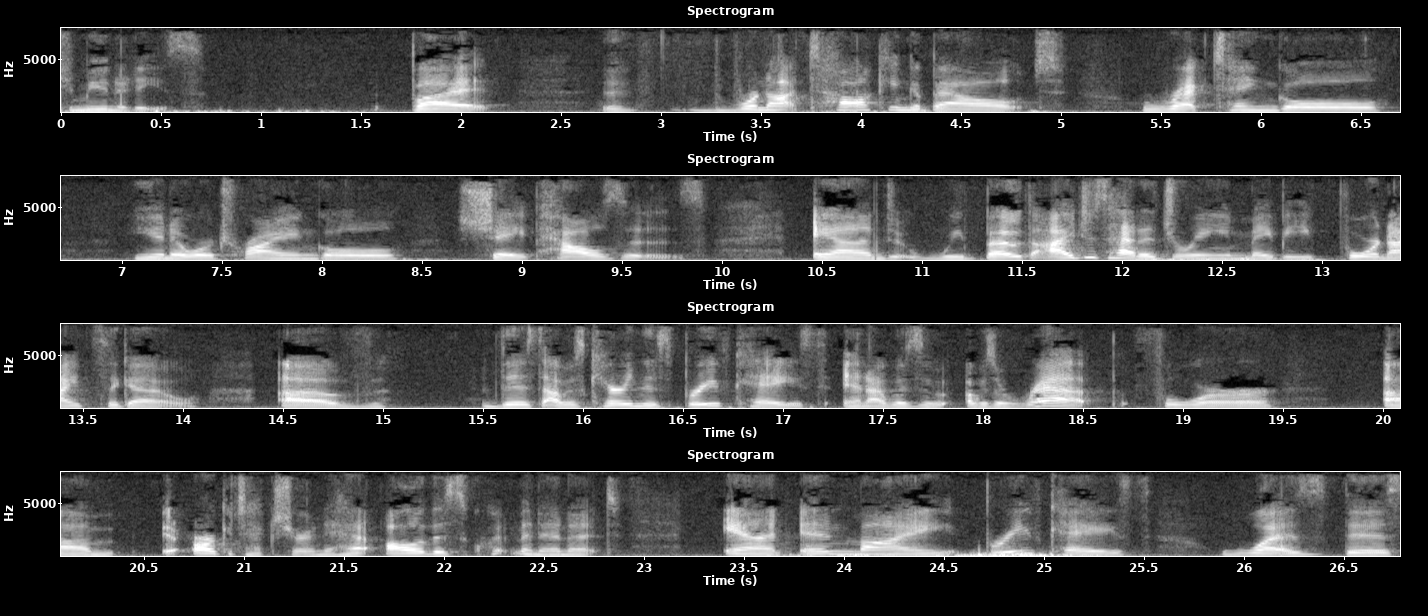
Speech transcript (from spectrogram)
communities but we're not talking about rectangle you know or triangle shape houses and we both i just had a dream maybe four nights ago of this i was carrying this briefcase and i was a, i was a rep for um, architecture and it had all of this equipment in it. And in my briefcase was this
